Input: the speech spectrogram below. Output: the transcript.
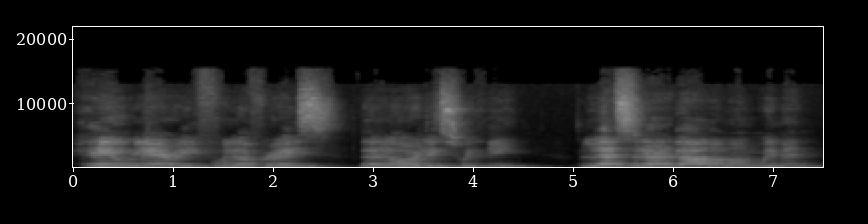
Hail Mary, full of grace, the Lord is with thee. Blessed art thou among women,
